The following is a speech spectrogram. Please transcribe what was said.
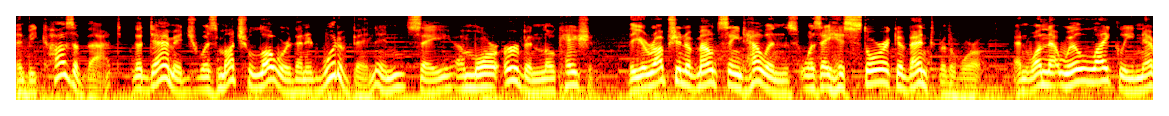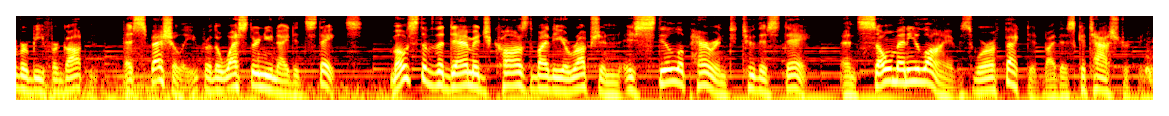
and because of that, the damage was much lower than it would have been in, say, a more urban location. The eruption of Mount St. Helens was a historic event for the world, and one that will likely never be forgotten, especially for the western United States. Most of the damage caused by the eruption is still apparent to this day, and so many lives were affected by this catastrophe.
